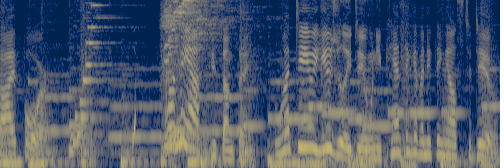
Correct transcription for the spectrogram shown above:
5'4". Let me ask you something. What do you usually do when you can't think of anything else to do?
